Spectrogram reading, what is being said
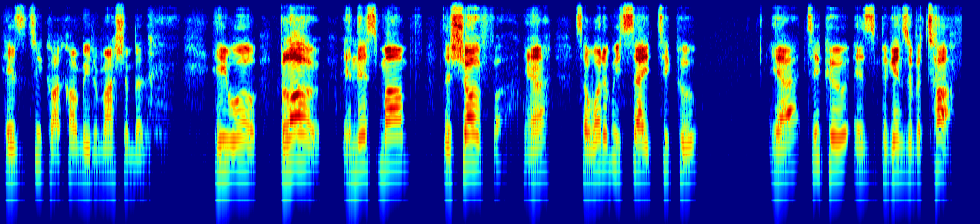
his Tiku, I can't read in Russian, but he will blow in this month the shofar. Yeah? So what do we say, Tiku? Yeah, Tiku is begins with a tough.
